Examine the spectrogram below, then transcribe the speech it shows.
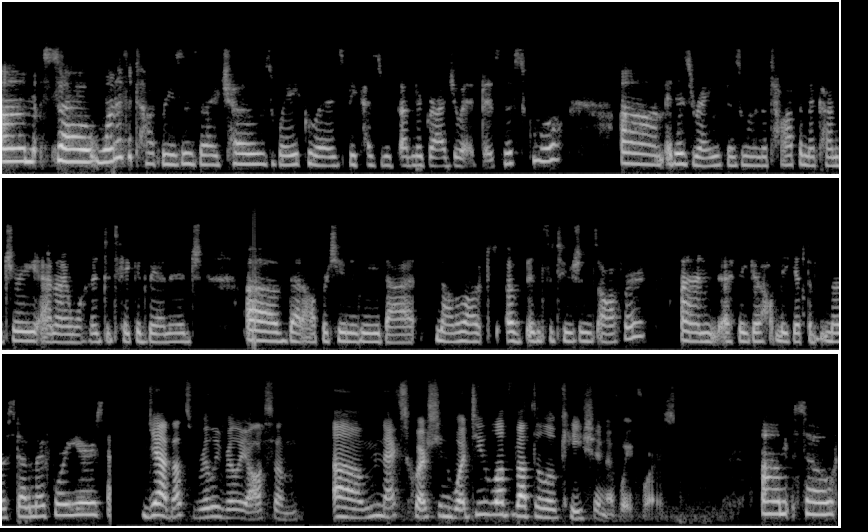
Um, so one of the top reasons that I chose Wake was because of its undergraduate business school. Um, it is ranked as one of the top in the country, and I wanted to take advantage of that opportunity that not a lot of institutions offer. And I think it helped me get the most out of my four years. Yeah, that's really, really awesome. Um, next question. What do you love about the location of Wake Forest? Um, so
